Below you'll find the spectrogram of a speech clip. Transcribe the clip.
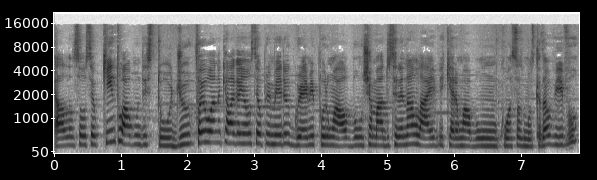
Ela lançou seu quinto álbum de estúdio. Foi o ano que ela ganhou seu primeiro Grammy por um álbum chamado Selena Live, que era um álbum com as suas músicas ao vivo.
